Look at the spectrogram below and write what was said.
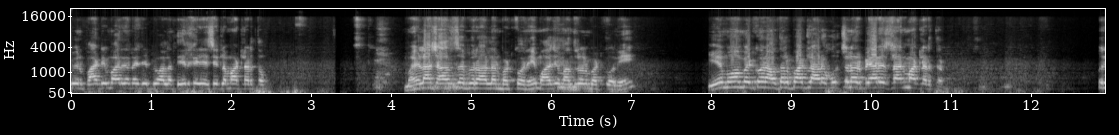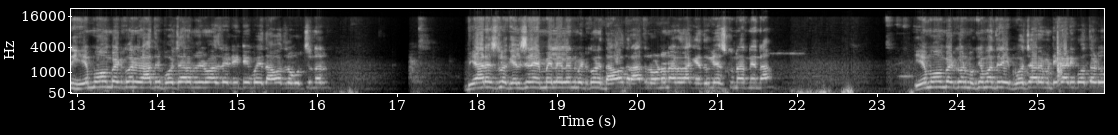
మీరు పార్టీ మారిందని చెప్పి వాళ్ళని తేలిక చేసి ఇట్లా మాట్లాడతాం? మహిళా శాసనసభ్యురాళ్ళని పట్టుకొని మాజీ మంత్రులను పట్టుకొని ఏ మొహం పెట్టుకొని అవతల పాటలు ఆడ కూర్చున్నారు బీఆర్ఎస్ అని మాట్లాడతాడు. మరి ఏ మొహం పెట్టుకొని రాత్రి పోచారం శ్రీనివాసరెడ్డి ఇంటికి పోయి దావత్లో కూర్చున్నారు? బీఆర్ఎస్లో గెలిచిన ఎమ్మెల్యేలను పెట్టుకొని దావత్ రాత్రి రెండున్నర దాకా ఎందుకు చేసుకున్నారు నిన్న? ఏ మొహం పెట్టుకొని ముఖ్యమంత్రి పోచారం ఇంటికాడికి పోతాడు?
